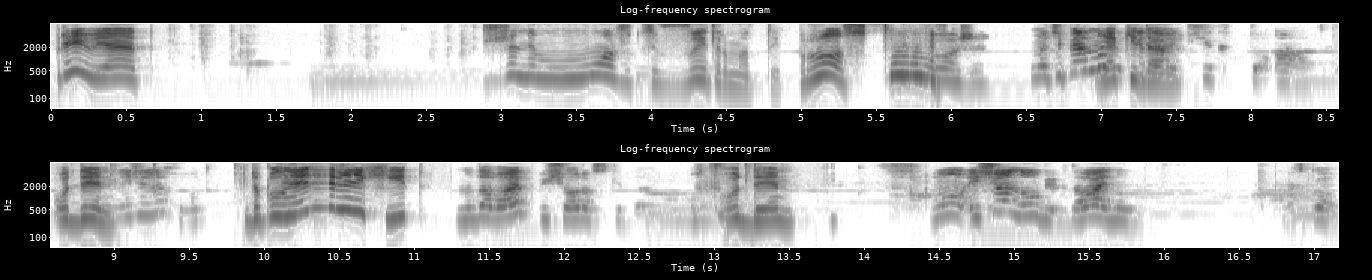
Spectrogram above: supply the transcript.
Привіт. Вже не можу це витримати. Просто. Боже. Ну теперь Я Нубик кидаю. кидает чик- кто- А, Один. дополнительный ход. Дополнительний хід. Ну давай еще раз кидай. Один. Ну, еще Нубик, давай, Нубик. Let's go.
